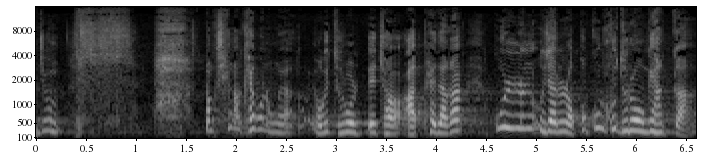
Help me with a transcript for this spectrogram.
지금 막 생각해 보는 거야. 여기 들어올 때 저 앞에다가 꿇는 의자를 놓고 꿇고 들어오게 할까.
